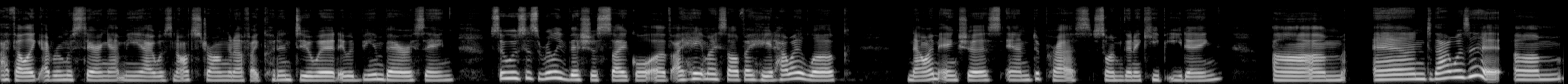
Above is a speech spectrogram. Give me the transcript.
I felt like everyone was staring at me. I was not strong enough. I couldn't do it. It would be embarrassing. So it was this really vicious cycle of I hate myself. I hate how I look. Now I'm anxious and depressed. So I'm going to keep eating. Um, and that was it. Um,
